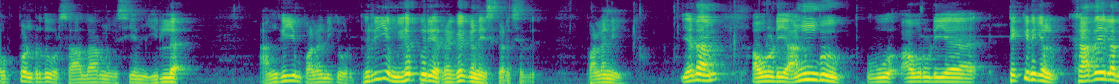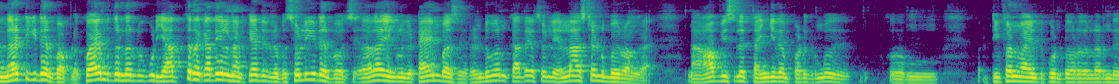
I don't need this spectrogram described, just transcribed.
ஒர்க் பண்ணுறது ஒரு சாதாரண விஷயம் இல்லை. அங்கேயும் பழனிக்கு ஒரு பெரிய மிகப்பெரிய ரெகக்னைஸ் கிடச்சிது. பழனி. ஏன்னா அவருடைய அன்பு அவருடைய டெக்னிக்கல் கதையில் மிரட்டிக்கிட்டே இருப்பாப்புல. கோயம்புத்தூரில் இருக்கக்கூடிய அத்தனை கதைகள் நான் கேட்டுகிட்டு இருப்பேன். சொல்லிக்கிட்டே இருப்பேன். அதான் எங்களுக்கு டைம் பாஸ் ரெண்டு பேரும் கதையை சொல்லி எல்லா ஸ்டாண்டும் போயிடுவாங்க நான் ஆஃபீஸில் தங்கி தான் படுக்கும்போது டிஃபன் வாங்கிட்டு கொண்டு வரதுலேருந்து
